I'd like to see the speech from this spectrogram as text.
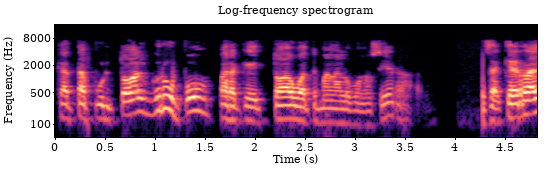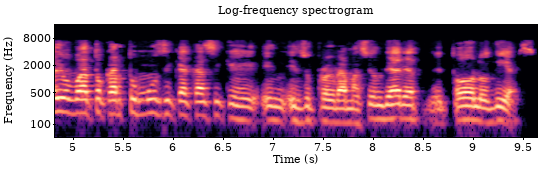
catapultó al grupo para que toda Guatemala lo conociera. O sea, ¿qué radio va a tocar tu música casi que en, en su programación diaria de todos los días?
